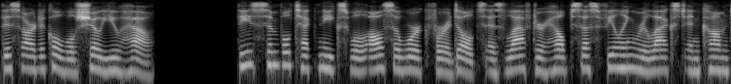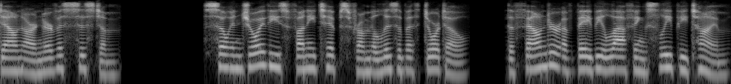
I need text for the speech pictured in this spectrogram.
this article will show you how. These simple techniques will also work for adults as laughter helps us feeling relaxed and calm down our nervous system. So enjoy these funny tips from Elisabeth Dorto, the founder of Baby Laughing Sleepy Time,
